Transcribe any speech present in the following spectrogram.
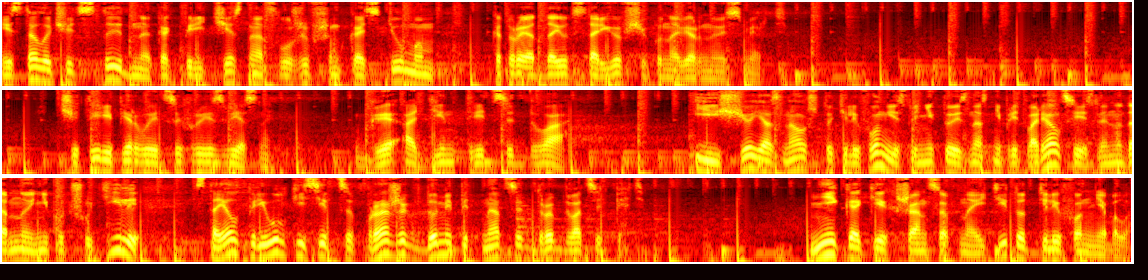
И стало чуть стыдно, как перед честно отслужившим костюмом, который отдают старьевщику на верную смерть. Четыре первые цифры известны. Г132. И еще я знал, что телефон, если никто из нас не притворялся, если надо мной не подшутили, стоял в переулке Сивцев-Вражек в доме 15-25. Никаких шансов найти тот телефон не было.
